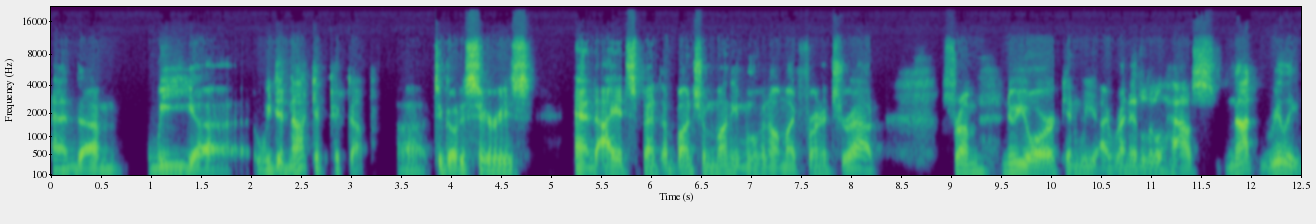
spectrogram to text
And um, we uh, we did not get picked up uh, to go to series, and I had spent a bunch of money moving all my furniture out from New York, and we I rented a little house not really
